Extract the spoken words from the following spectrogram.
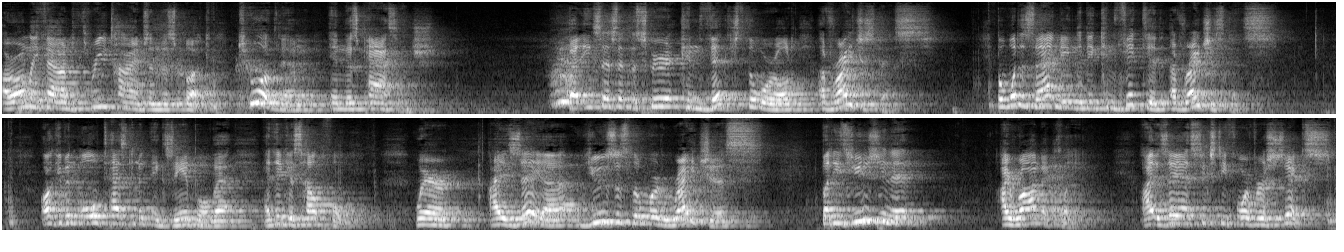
are only found three times in this book, two of them in this passage. But he says that the Spirit convicts the world of righteousness. But what does that mean to be convicted of righteousness? I'll give an Old Testament example that I think is helpful, where Isaiah uses the word righteous, but he's using it ironically. Isaiah 64, verse 6.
